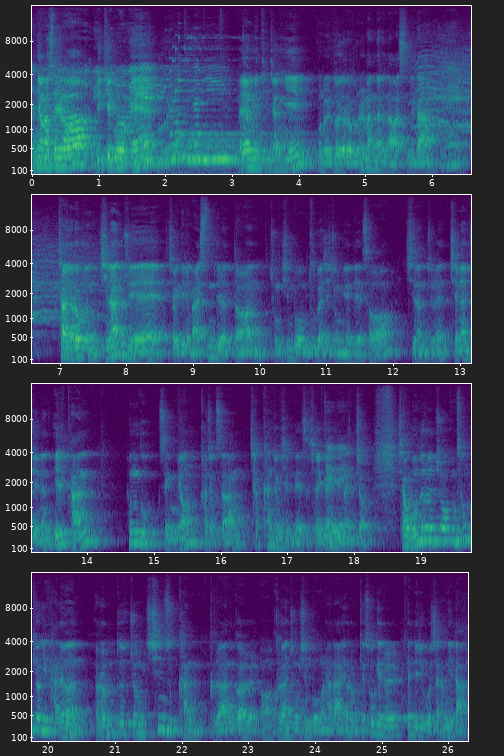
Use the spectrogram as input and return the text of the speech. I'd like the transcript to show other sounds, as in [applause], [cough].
안녕하세요. 위키보험의 이상훈 기자님. 배영민 팀장님, 오늘도 여러분을 만나러 나왔습니다. 네. 자, 여러분, 지난주에 저희들이 말씀드렸던 종신보험 두 가지 종류에 대해서 지난주는, 지난주에는 1탄 흥국생명 가족사랑 착한 정신에 대해서 저희가 네네. 얘기를 했죠. 자, 오늘은 조금 성격이 다른 여러분도 좀 친숙한 그러한 걸, 어, 그러한 종신보험을 하나 여러분께 소개를 해드리고자 합니다.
